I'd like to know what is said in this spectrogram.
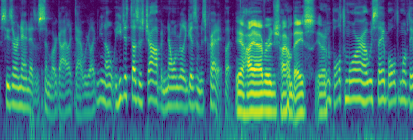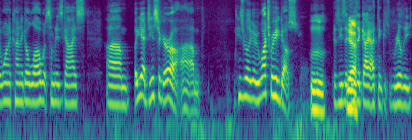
Cesar Hernandez is a similar guy like that, where you're like, you know, he just does his job and no one really gives him his credit. But Yeah, high average, high on base. You know, Baltimore, I always say Baltimore if they want to kind of go low with some of these guys. Um, but yeah, Jean Segura, um, he's really good. Watch where he goes because he's a, Yeah. he's a guy I think is really,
